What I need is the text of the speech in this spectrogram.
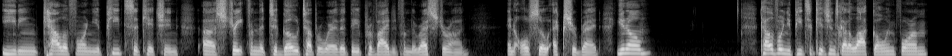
eating California pizza kitchen uh, straight from the to go Tupperware that they've provided from the restaurant and also extra bread. You know, California Pizza Kitchen's got a lot going for them.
